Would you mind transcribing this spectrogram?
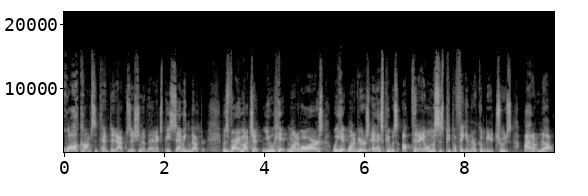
Qualcomm's attempted acquisition of NXP Semiconductor. It was very much a you hit one of ours, we hit one of yours. NXP was up today, almost as people thinking there could be a truce. I don't know.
